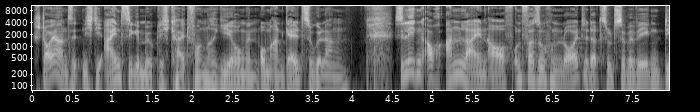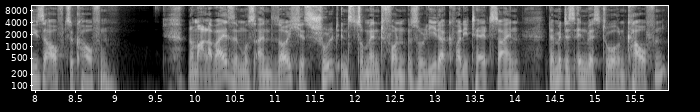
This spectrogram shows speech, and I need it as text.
Steuern sind nicht die einzige Möglichkeit von Regierungen, um an Geld zu gelangen. Sie legen auch Anleihen auf und versuchen Leute dazu zu bewegen, diese aufzukaufen. Normalerweise muss ein solches Schuldinstrument von solider Qualität sein, damit es Investoren kaufen,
